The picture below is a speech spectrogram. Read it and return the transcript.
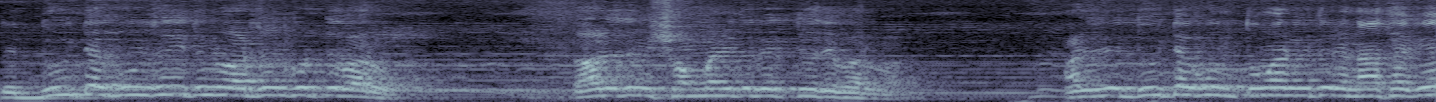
যে দুইটা গুণ যদি তুমি অর্জন করতে পারো, তাহলে তুমি সম্মানিত ব্যক্তি হতে পারবা। আর যদি দুইটা গুণ তোমার ভিতরে না থাকে,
